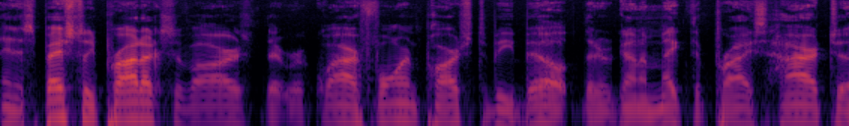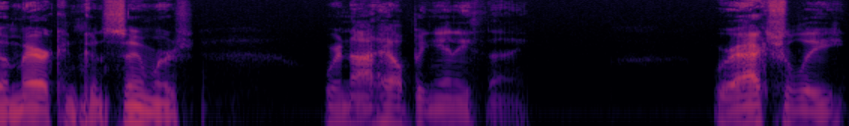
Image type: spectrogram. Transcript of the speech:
and especially products of ours that require foreign parts to be built that are going to make the price higher to American consumers, we're not helping anything. We're actually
